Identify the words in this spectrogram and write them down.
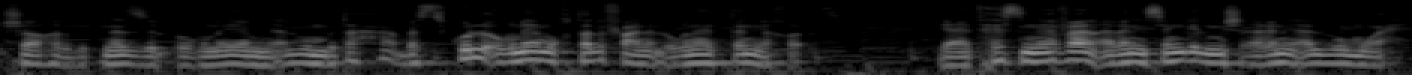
شهر بتنزل أغنية من الألبوم بتاعها بس كل أغنية مختلفة عن الأغنية التانية خالص. يعني تحس إن هي فعلا أغاني سنجل مش أغاني ألبوم واحد.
